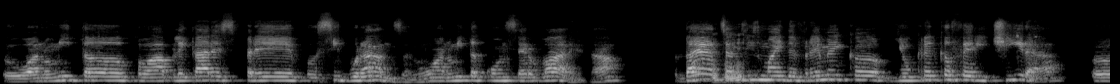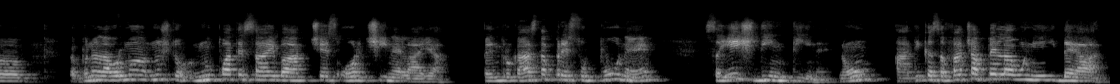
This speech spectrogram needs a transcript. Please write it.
o anumită aplecare spre siguranță, nu? o anumită conservare. Da? De-aia ți-am zis mai devreme că eu cred că fericirea, uh, până la urmă, nu știu, nu poate să aibă acces oricine la ea. Pentru că asta presupune să ieși din tine, nu? Adică să faci apel la un ideal.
